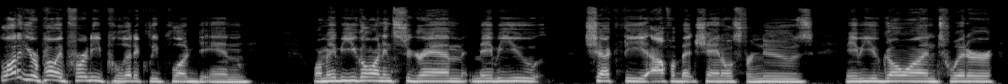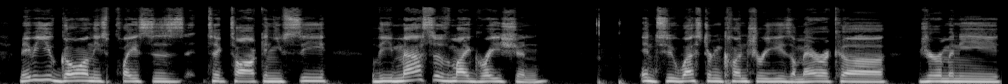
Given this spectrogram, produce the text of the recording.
a lot of you are probably pretty politically plugged in or maybe you go on Instagram, maybe you check the alphabet channels for news, maybe you go on Twitter, maybe you go on these places, TikTok, and you see the massive migration into Western countries, America, Germany,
